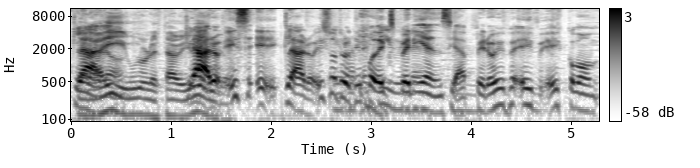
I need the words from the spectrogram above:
Claro. ahí uno lo está viviendo. Claro, es, eh, claro, es otro tipo de experiencia, pero es, es- es como,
